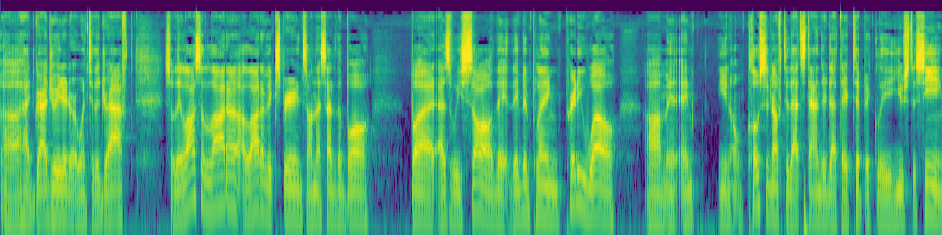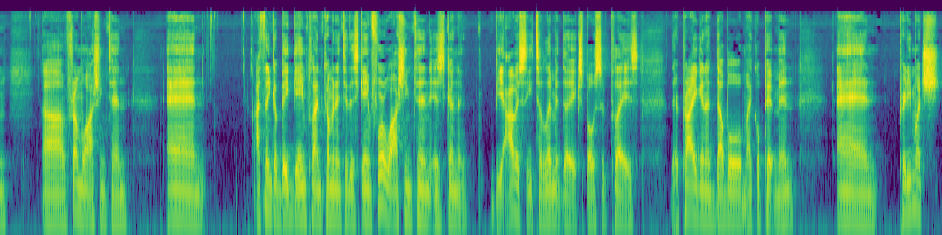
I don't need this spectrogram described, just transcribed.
uh, had graduated or went to the draft. So they lost a lot of a lot of experience on that side of the ball. But as we saw, they they've been playing pretty well um, and, and you know close enough to that standard that they're typically used to seeing uh, from Washington. And I think a big game plan coming into this game for Washington is going to be obviously to limit the explosive plays. They're probably going to double Michael Pittman and pretty much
